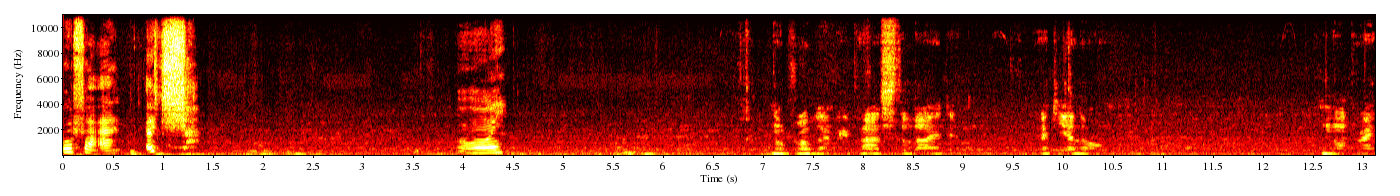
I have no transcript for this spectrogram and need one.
Hurfaer. No problem. We passed the light at yellow, not red.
